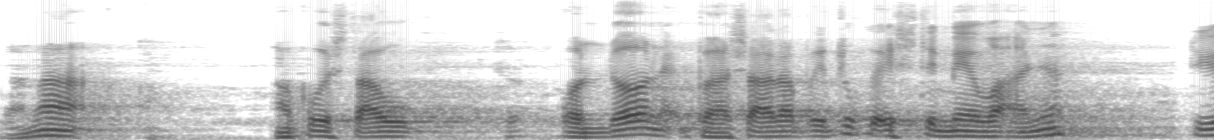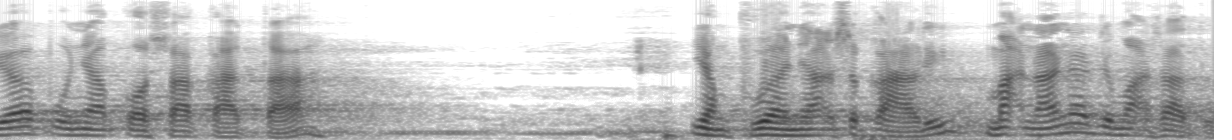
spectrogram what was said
Karena aku tahu kondo nek bahasa Arab itu keistimewaannya dia punya kosakata yang banyak sekali, maknanya cuma satu.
